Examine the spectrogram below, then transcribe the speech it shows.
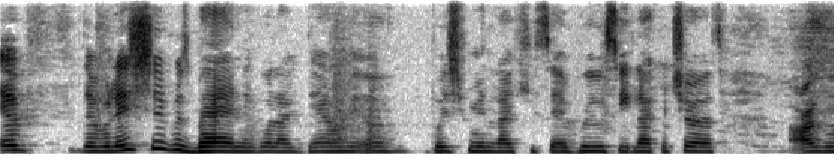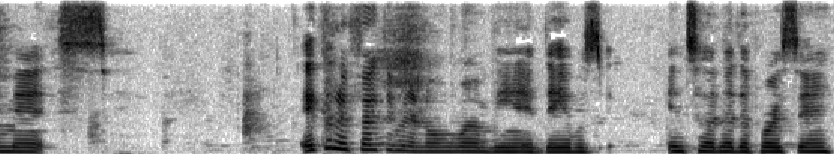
If the relationship is bad and it go like downhill, which mean like you said previously, lack of trust, arguments, it could affect them in the long run. Being if they was into another person,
